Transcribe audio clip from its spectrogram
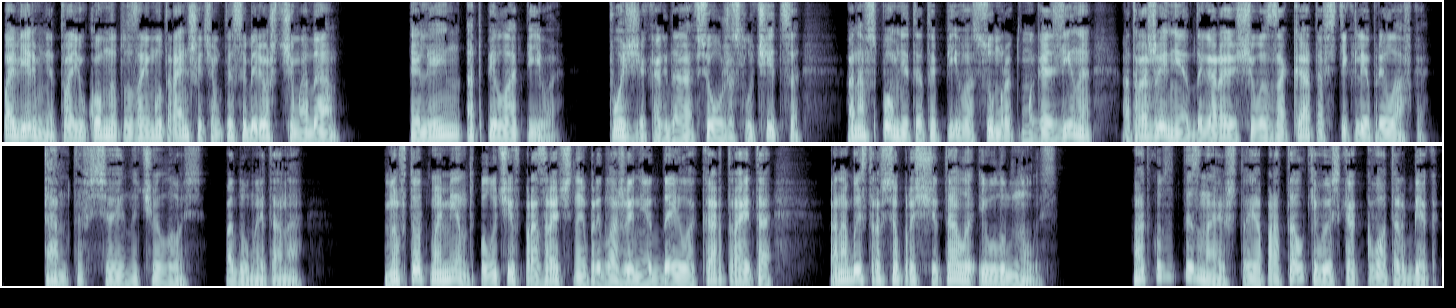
Поверь мне, твою комнату займут раньше, чем ты соберешь чемодан». Элейн отпила пиво. Позже, когда все уже случится, она вспомнит это пиво, сумрак магазина, отражение догорающего заката в стекле прилавка. «Там-то все и началось», — подумает она. Но в тот момент, получив прозрачное предложение Дейла Картрайта, она быстро все просчитала и улыбнулась. «А откуда ты знаешь, что я проталкиваюсь, как квотербек?»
